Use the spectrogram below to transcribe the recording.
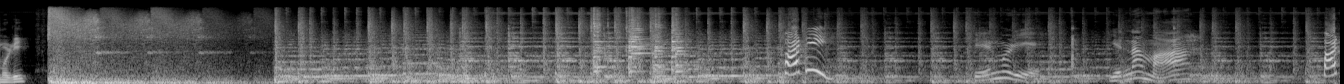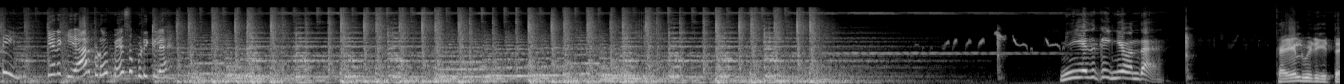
தேன்மொழி பாட்டி! தேன்மொழி என்னம்மா? பாட்டி எனக்கு யார் கூட பேச பிடிக்கல. நீ எதுக்கு இங்க வந்த? கயல்விழி கிட்ட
